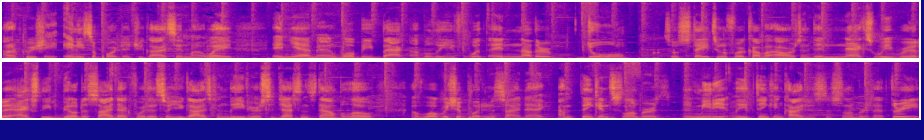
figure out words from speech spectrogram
I'd appreciate any support that you guys send my way. And yeah, man, we'll be back, I believe, with another duel. So stay tuned for a couple hours. And then next week, we're going to actually build a side deck for this. So you guys can leave your suggestions down below of what we should put in the side deck. I'm thinking Slumbers, immediately thinking Kaijus and Slumbers at three.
